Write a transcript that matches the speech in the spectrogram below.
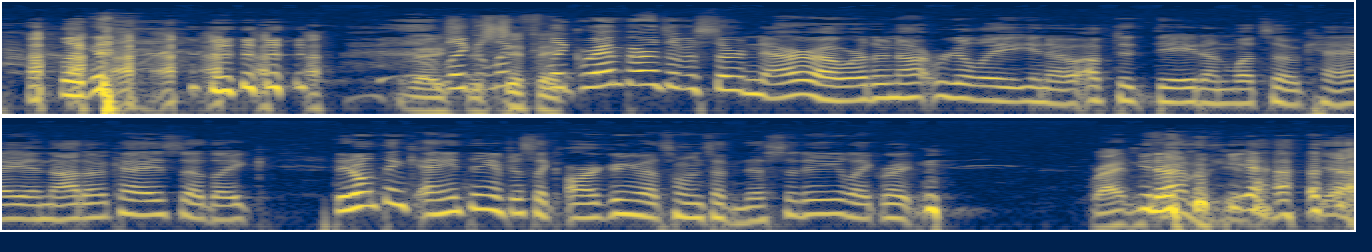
like Very like, like specific. like grandparents of a certain era where they're not really, you know, up to date on what's okay and not okay. So like they don't think anything of just like arguing about someone's ethnicity, like right right in you know, front of you. yeah. Yeah.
